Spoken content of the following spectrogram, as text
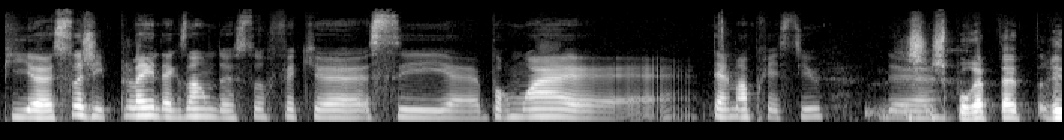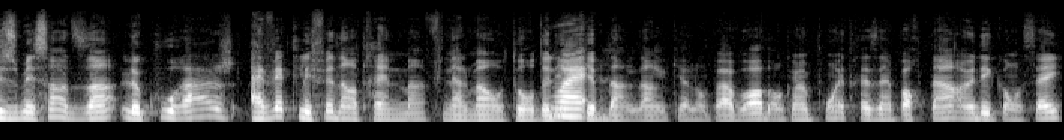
Puis euh, ça, j'ai plein d'exemples de ça. Fait que c'est euh, pour moi euh, tellement précieux. de- Je, je pourrais peut-être résumer ça en disant le courage avec l'effet d'entraînement finalement autour de Ouais. l'équipe dans, dans lequel on peut avoir. Donc, un point très important, un des conseils,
